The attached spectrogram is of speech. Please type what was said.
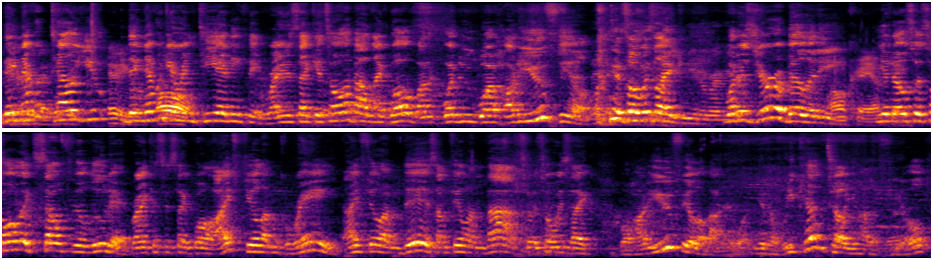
they never tell you, they never Oh. guarantee anything, right? It's like, it's all about like, well, what, what do, what, how do you feel? it's always like, what is your ability? Okay, You know, so it's all like self-deluded, right? Because it's like, well, I feel I'm great. I feel I'm this. I'm feeling that. So it's always like, well, how do you feel about it? Well, you know, we can't tell you how to feel.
